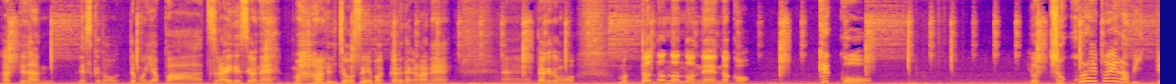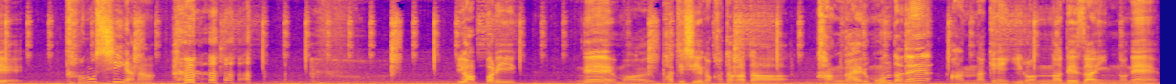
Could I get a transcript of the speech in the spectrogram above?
買ってたんですけど、でもやっぱ辛いですよね。周り女性ばっかりだからね。えー、だけども、もうだんだんだんだんね、なんか、結構、いや、チョコレート選びって楽しいやな。やっぱりねえ、まあ、パティシエの方々考えるもんだね。あんなけいろんなデザインのね。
